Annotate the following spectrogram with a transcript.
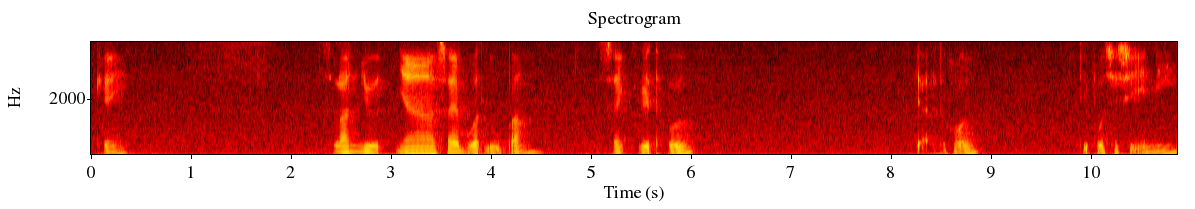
Oke. Okay. selanjutnya saya buat lubang. Saya create hole. Ya itu hole. Di posisi ini.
